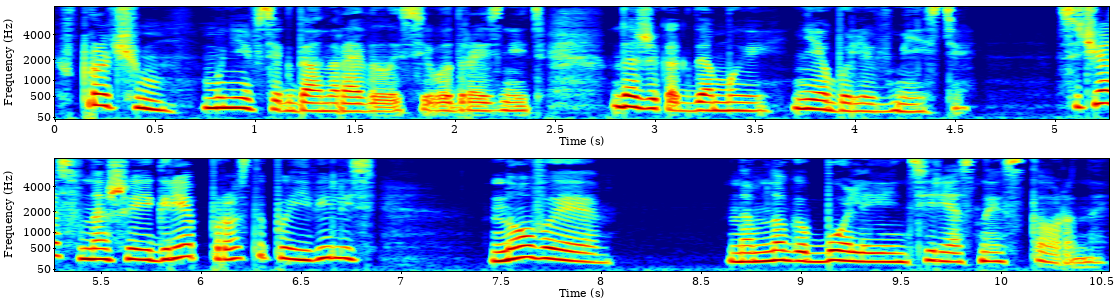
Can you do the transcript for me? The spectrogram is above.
Впрочем, мне всегда нравилось его дразнить, даже когда мы не были вместе. Сейчас в нашей игре просто появились новые, намного более интересные стороны.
